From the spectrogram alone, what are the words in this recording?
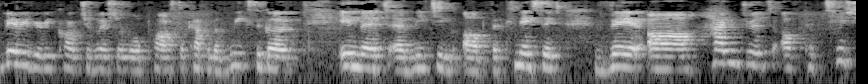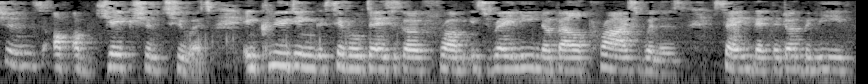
very, very controversial law passed a couple of weeks ago in that uh, meeting of the Knesset. There are hundreds of petitions of objection to it, including several days ago from Israeli Nobel Prize winners saying that they don't believe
